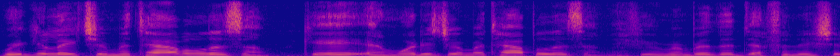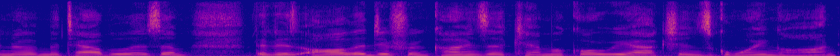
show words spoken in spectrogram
regulates your metabolism. Okay, and what is your metabolism? If you remember the definition of metabolism, that is all the different kinds of chemical reactions going on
